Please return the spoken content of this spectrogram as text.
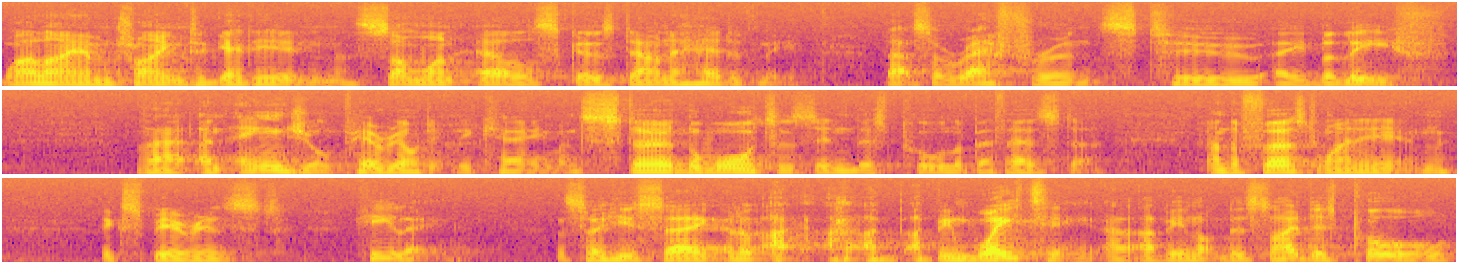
While I am trying to get in, someone else goes down ahead of me. That's a reference to a belief that an angel periodically came and stirred the waters in this pool of Bethesda. And the first one in experienced healing. And so he's saying, Look, I, have been waiting, I've been beside this pool,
